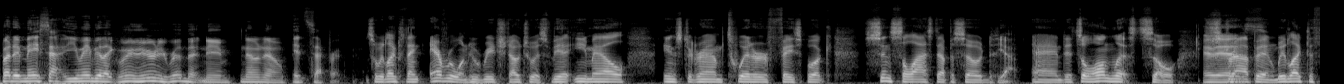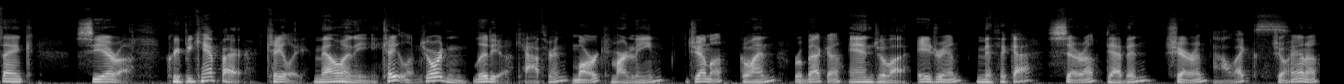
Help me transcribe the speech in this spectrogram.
But it may sound you may be like, well, you already read that name. No, no, it's separate. So we'd like to thank everyone who reached out to us via email, Instagram, Twitter, Facebook since the last episode. Yeah. And it's a long list, so It strap is. in. We'd like to thank Sierra, Creepy Campfire, Kaylee, Melanie, Caitlin, Jordan, Lydia, Catherine, Mark, Marlene, Gemma, Glenn, Rebecca, Angela, Adrian, Mythica, Sarah, Devin, Sharon, Alex, Johanna,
